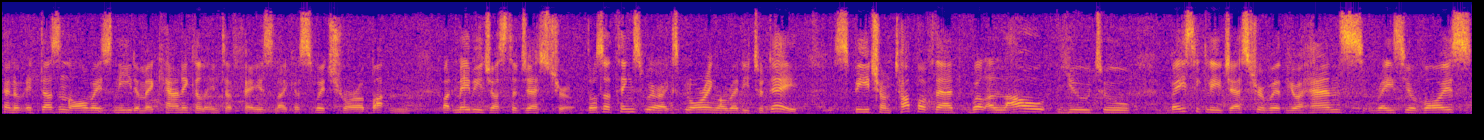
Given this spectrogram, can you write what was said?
kind of it doesn't always need a mechanical interface like a switch or a button, but maybe just a gesture. Those are things we are exploring already today. Speech on top of that will allow you to basically gesture with your hands, raise your voice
